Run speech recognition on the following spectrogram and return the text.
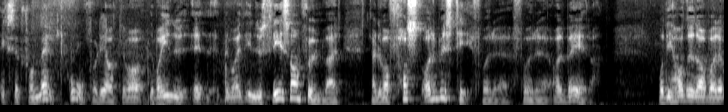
eksepsjonelt god. fordi det var, det, det var, et, industrisamfunn der, det var fast arbeidstid for, for arbeiderne. Og de hadde da bare,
